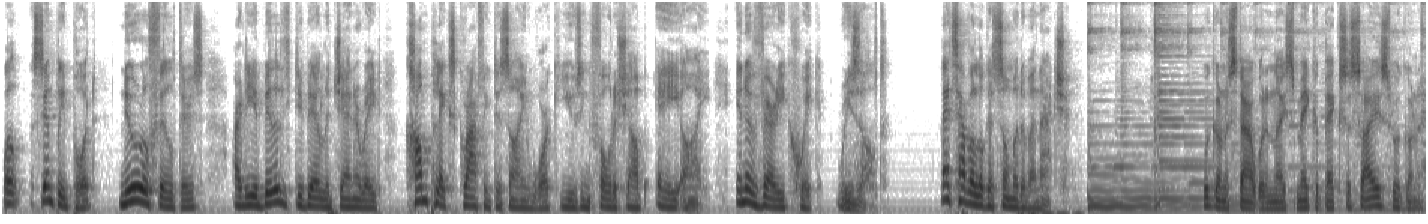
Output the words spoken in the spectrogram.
Well, simply put, neural filters are the ability to be able to generate complex graphic design work using Photoshop AI in a very quick result. Let's have a look at some of them in action. We're going to start with a nice makeup exercise. We're going to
